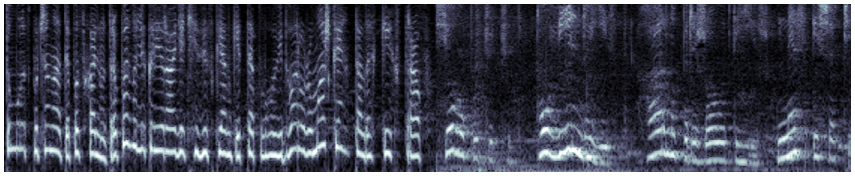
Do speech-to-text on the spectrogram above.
Тому розпочинати пасхальну трапезу лікарі радять зі склянки теплого відвару ромашки та легких страв. Всього по чуть-чуть. Повільно їсти, гарно пережовувати їжу, не спішачи.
